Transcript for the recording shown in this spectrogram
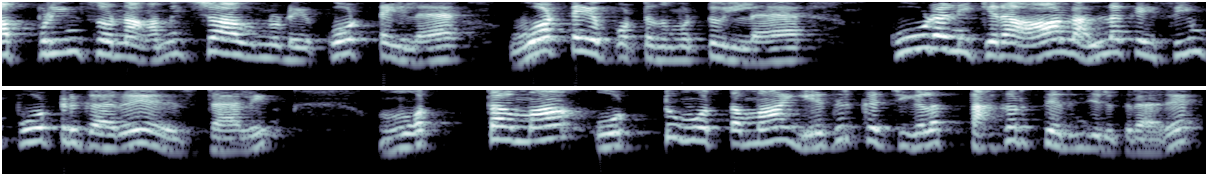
அப்படின்னு சொன்ன அமித்ஷாவினுடைய கோட்டையில ஓட்டைய போட்டது மட்டும் இல்ல கூட நிக்கிற ஆள் அல்ல கைசையும் போட்டிருக்காரு ஸ்டாலின். மொத்தமா ஒட்டு மொத்தமா எதிர்க்கட்சிகளை தகர்த்தெறிஞ்சிருக்கிறாரு.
